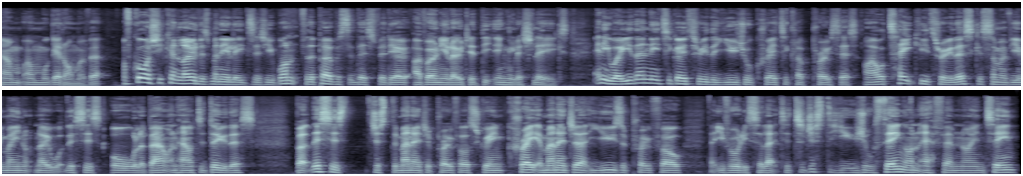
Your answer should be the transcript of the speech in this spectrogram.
and, and, we'll get on with it. Of course you can load as many leagues as you want. For the purpose of this video I've only loaded the English leagues. Anyway you then need to go through the usual Create a Club process. I will take you through this because some of you may not know what this is all about and how to do this but this is just the manager profile screen. Create a manager, user profile that you've already selected. So just the usual thing on FM19.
